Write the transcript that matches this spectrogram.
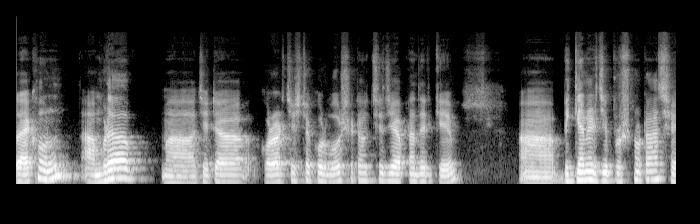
তো এখন আমরা যেটা করার চেষ্টা করব সেটা হচ্ছে যে আপনাদেরকে বিজ্ঞানের যে প্রশ্নটা আছে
